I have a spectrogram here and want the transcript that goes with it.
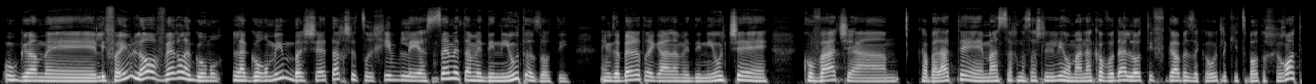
הוא גם אה, לפעמים לא עובר לגור, לגורמים בשטח שצריכים ליישם את המדיניות הזאת. אני מדברת רגע על המדיניות שקובעת שהקבלת אה, מס הכנסה שלילי או מענק עבודה לא תפגע בזכאות לקצבאות אחרות.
